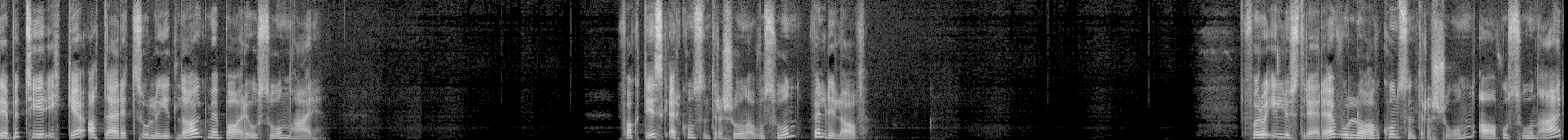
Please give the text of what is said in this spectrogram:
Det betyr ikke at det er et solid lag med bare ozon her. Faktisk er konsentrasjonen av ozon veldig lav. For å illustrere hvor lav konsentrasjonen av ozon er,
